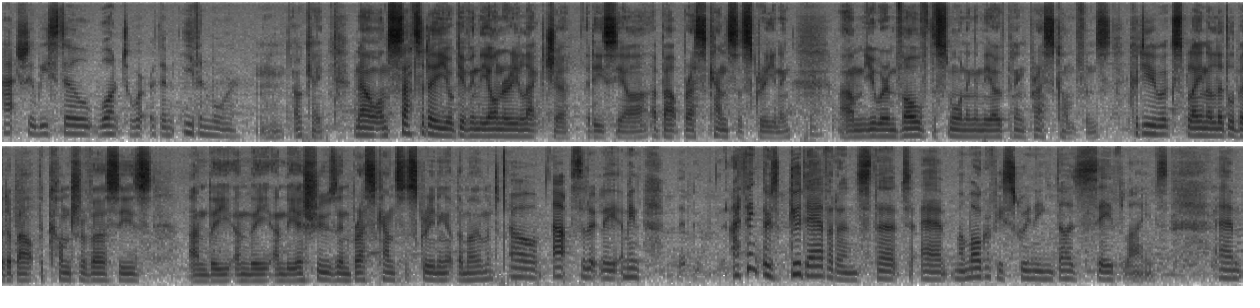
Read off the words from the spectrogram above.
actually we still want to work with them even more. Mm-hmm. Okay. Now, on Saturday, you're giving the honorary lecture at ECR about breast cancer screening. Yeah. Um, you were involved this morning in the opening press conference. Could you explain a little bit about the controversies? And the, and, the, and the issues in breast cancer screening at the moment? Oh, absolutely. I mean, I think there's good evidence that uh, mammography screening does save lives. Um,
